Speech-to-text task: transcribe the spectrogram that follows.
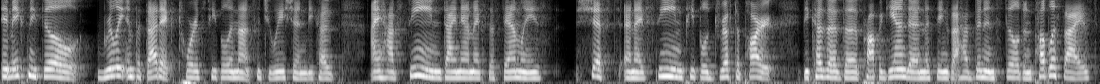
it makes me feel really empathetic towards people in that situation because I have seen dynamics of families shift and I've seen people drift apart because of the propaganda and the things that have been instilled and publicized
